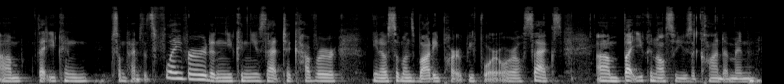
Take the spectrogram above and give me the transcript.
um, that you can. Sometimes it's flavored, and you can use that to cover you know someone's body part before oral sex. Um, but you can also use a condom and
